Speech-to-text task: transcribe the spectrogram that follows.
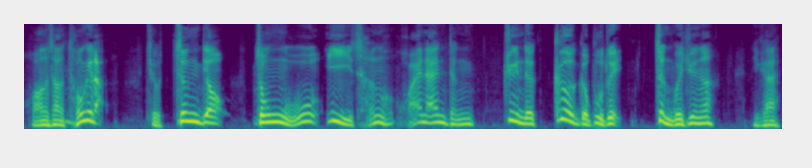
皇上同意了，就征调中吴、义城、淮南等郡的各个部队，正规军啊。你看，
